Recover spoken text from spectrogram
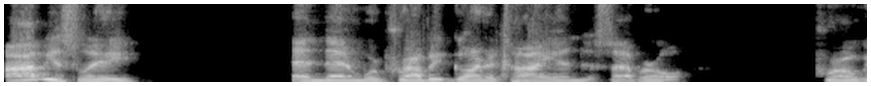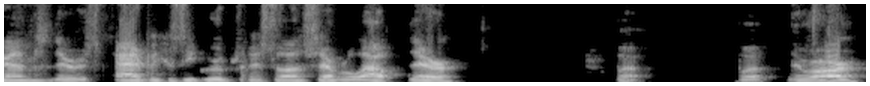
obviously, and then we're probably going to tie into several programs. There's advocacy groups. I saw several out there, but but there are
